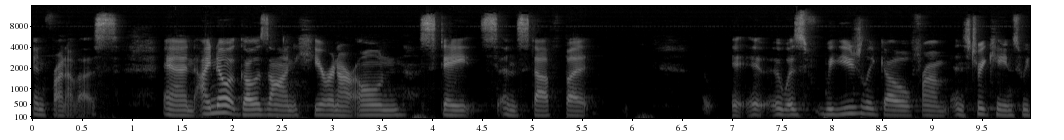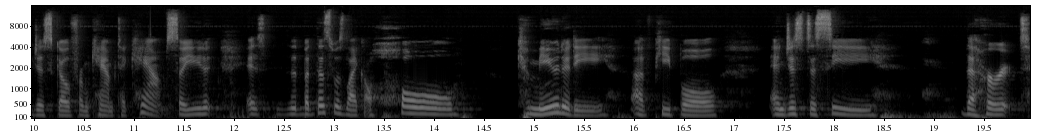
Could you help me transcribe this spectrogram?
in front of us. And I know it goes on here in our own states and stuff, but it, it was we usually go from in street kings we just go from camp to camp so you it's but this was like a whole community of people and just to see the hurt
